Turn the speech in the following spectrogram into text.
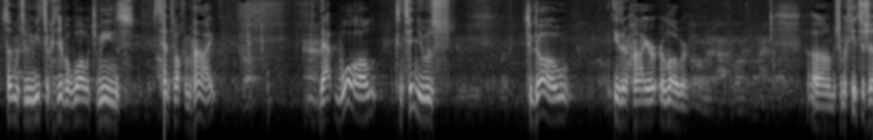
something which criteria of a wall, which means 10 tvachim high, that wall continues to go either higher or lower. Um, which reaches the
